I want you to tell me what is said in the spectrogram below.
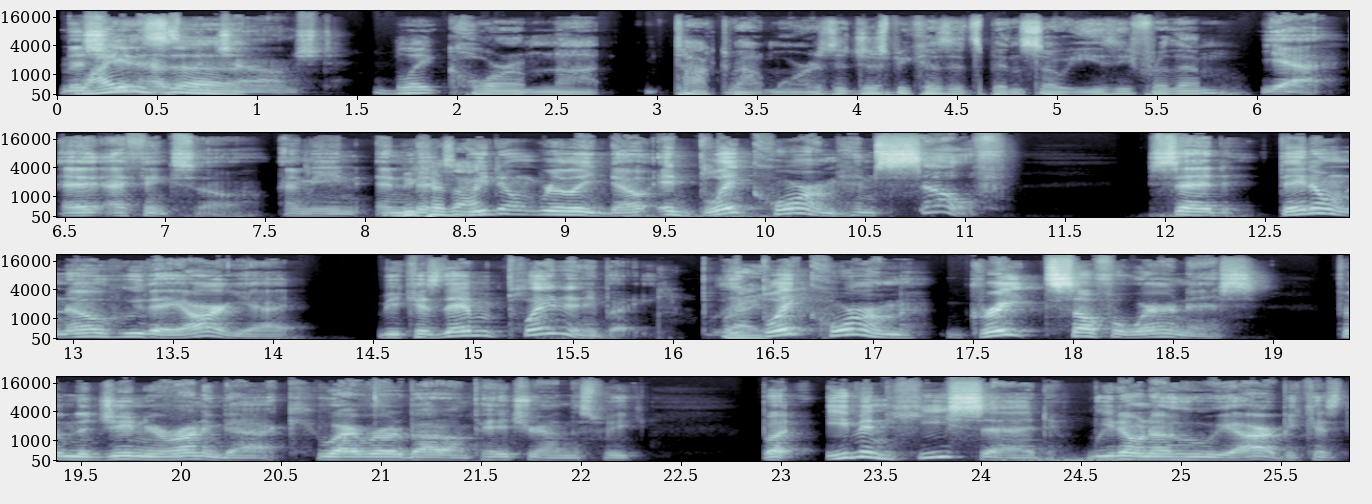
Michigan is, hasn't uh, been challenged. Blake Corum not talked about more? Is it just because it's been so easy for them? Yeah, I, I think so. I mean, and because we I, don't really know. And Blake Corum himself said they don't know who they are yet because they haven't played anybody. Right. Blake Corum, great self awareness from the junior running back who I wrote about on Patreon this week. But even he said we don't know who we are because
